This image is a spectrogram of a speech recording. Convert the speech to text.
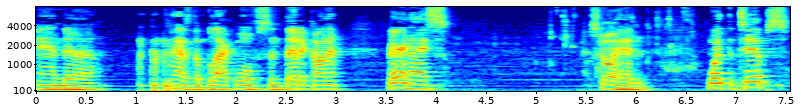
And uh, has the black wolf synthetic on it. Very nice. Let's go ahead and wet the tips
